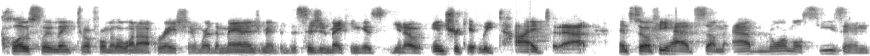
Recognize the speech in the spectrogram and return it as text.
closely linked to a Formula One operation where the management, the decision making is you know intricately tied to that and so if he had some abnormal season,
